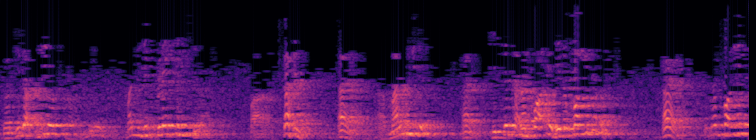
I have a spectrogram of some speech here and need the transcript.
kalau tidak dia, dia mana dia playkan kita kan ha? ha? malu dia ha? kita tak nampak dia dia nampak kita ha? nampak dia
